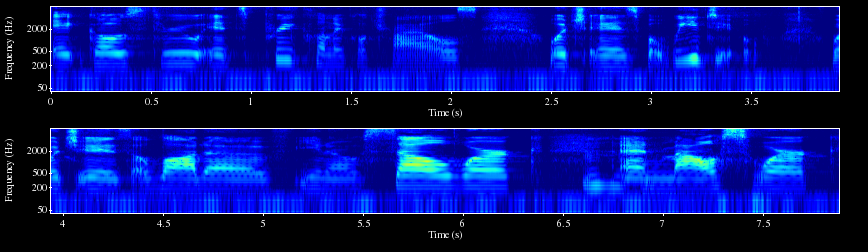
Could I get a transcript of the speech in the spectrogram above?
it goes through its preclinical trials, which is what we do, which is a lot of, you know, cell work and mouse work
